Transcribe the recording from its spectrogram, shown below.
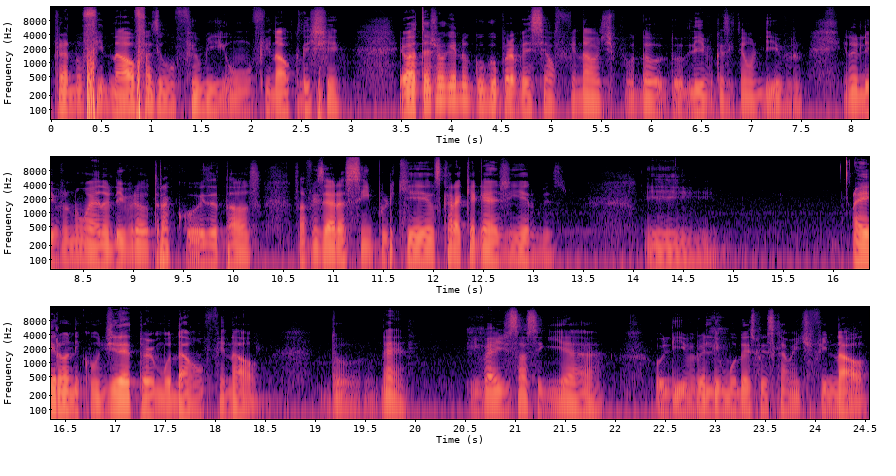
Pra no final fazer um filme, um final clichê. Eu até joguei no Google pra ver se é o final, tipo, do, do livro, que assim, tem um livro. E no livro não é, no livro é outra coisa tal. Só fizeram assim porque os caras querem ganhar dinheiro mesmo. E. É irônico um diretor mudar um final do. né? Em vez de só seguir a, o livro, ele muda especificamente o final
